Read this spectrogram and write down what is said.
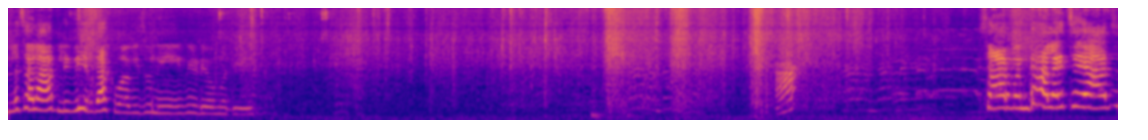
म्हणलं चला आपली विहीर दाखवावी जुनी व्हिडिओमध्ये सारवण घालायचंय आज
